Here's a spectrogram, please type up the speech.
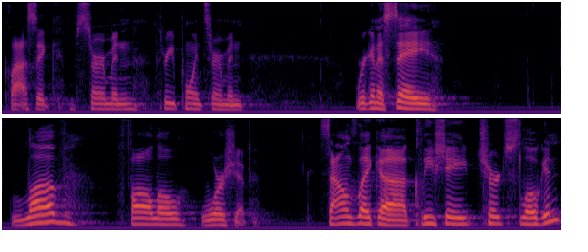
classic sermon, three point sermon. We're going to say, love, follow, worship. Sounds like a cliche church slogan,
